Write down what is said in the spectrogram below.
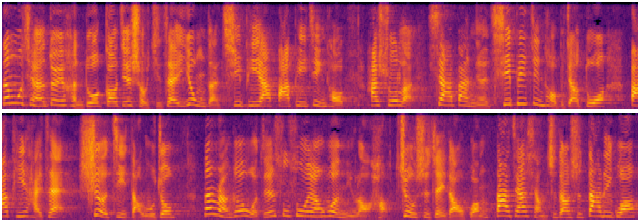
那目前呢，对于很多高阶手机在用的七 P 啊、八 P 镜头，他说了，下半年七 P 镜头比较多，八 P 还在设计导入中。那阮哥，我今天速速要问你了，好，就是这道光，大家想知道是大力光，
